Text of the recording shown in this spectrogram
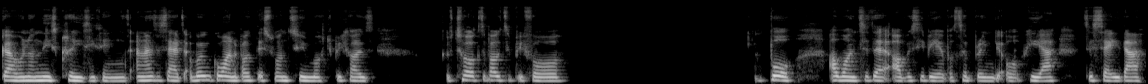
going on these crazy things. And as I said, I won't go on about this one too much because I've talked about it before. But I wanted to obviously be able to bring it up here to say that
